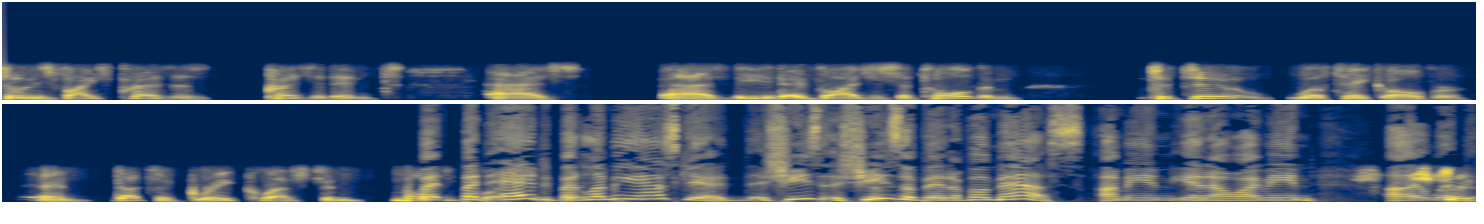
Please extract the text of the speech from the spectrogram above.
So his vice pres- president, as as the advisors have told him to do, will take over. And that's a great question. But but Ed, but let me ask you, she's she's a bit of a mess. I mean, you know, I mean, uh, with,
